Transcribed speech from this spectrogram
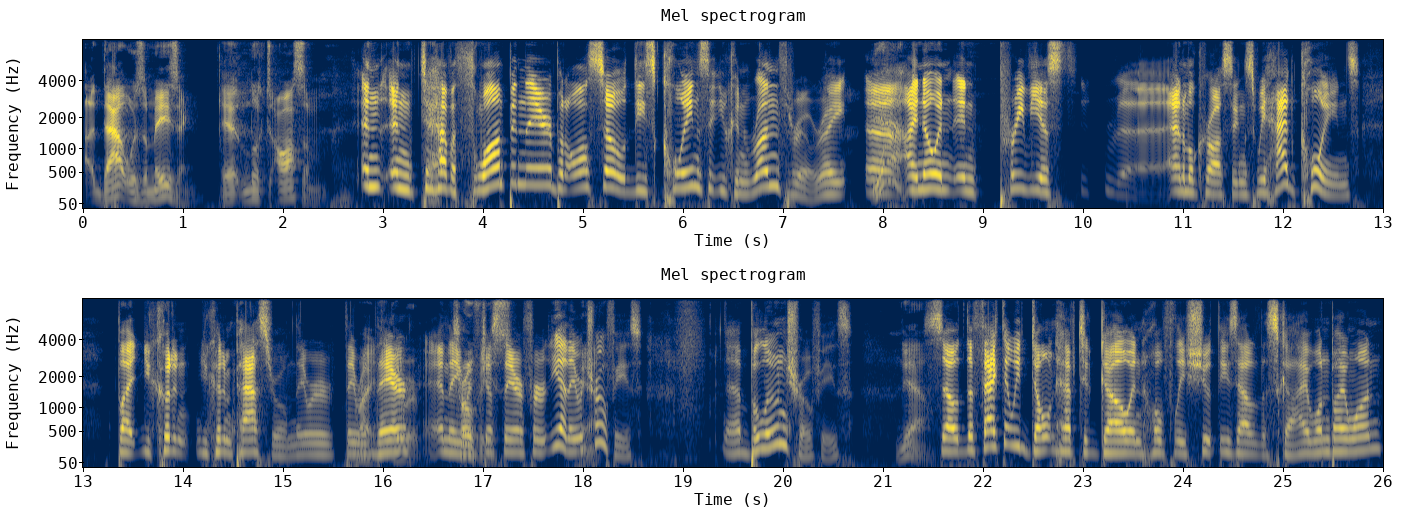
uh, that was amazing. It looked awesome. And and to have a thwomp in there, but also these coins that you can run through, right? Uh, Yeah. I know in in previous uh, Animal Crossings we had coins, but you couldn't you couldn't pass through them. They were they were Right. They there, were and they were just there for yeah, they were Yeah. trophies, uh, balloon trophies. Yeah. So the fact that we don't have to go and hopefully shoot these out of the sky one by one,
